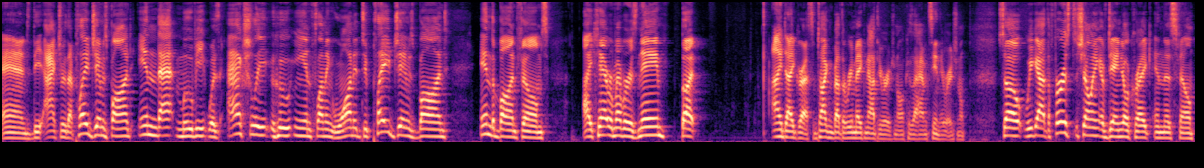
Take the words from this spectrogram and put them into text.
And the actor that played James Bond in that movie was actually who Ian Fleming wanted to play James Bond in the Bond films. I can't remember his name, but I digress. I'm talking about the remake, not the original, because I haven't seen the original. So we got the first showing of Daniel Craig in this film,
